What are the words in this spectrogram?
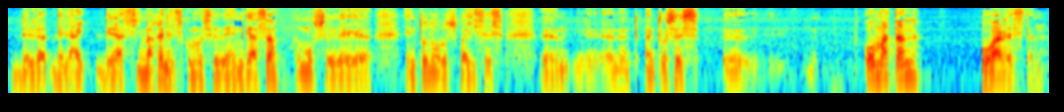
de, las imágenes, como se ve en Gaza, como se ve en todos los países. entonces, o matan o arrestan.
